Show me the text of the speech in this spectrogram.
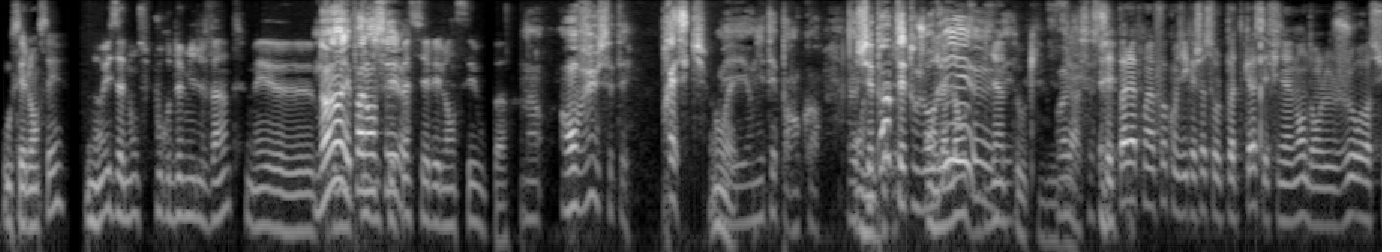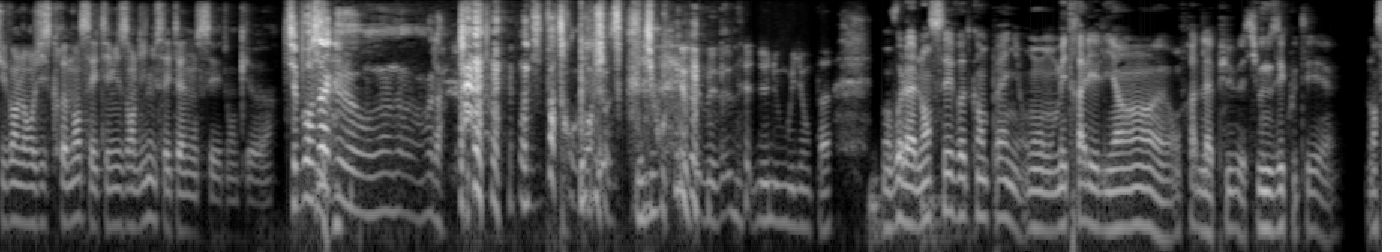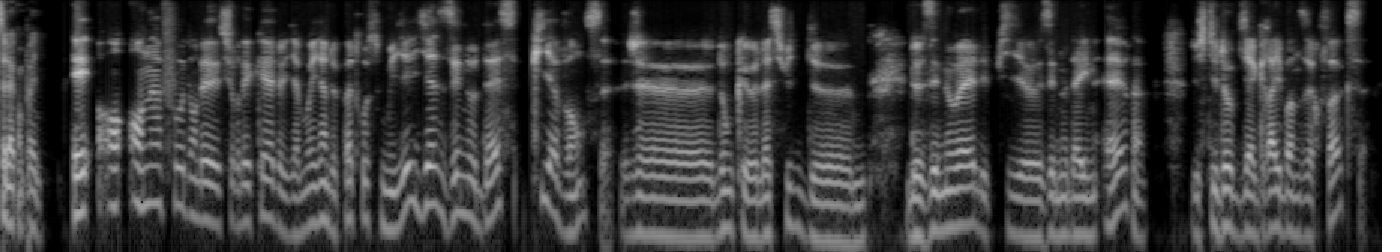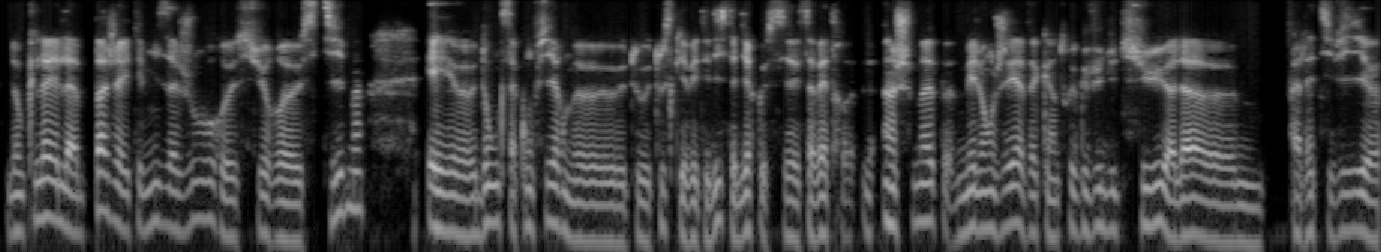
Ou c'est lancé? Non, ils annoncent pour 2020, mais euh, Non, non, elle est pas lancée, Je sais là. pas si elle est lancée ou pas. Non, en vue, c'était presque, Ouais. mais on n'y était pas encore. Euh, On je sais pas, peut-être On aujourd'hui. la lance euh, mais- bientôt, disent. Voilà, c'est ça. C'est pas la première fois qu'on dit quelque chose sur le podcast et finalement dans le jour suivant l'enregistrement ça a été mis en ligne, ça a été annoncé. Donc euh, C'est pour ça que euh, voilà, on dit pas trop grand chose. Du coup, ne nous mouillons pas. Bon voilà, lancez votre campagne. On mettra les liens, euh, on fera de la pub. Si vous nous écoutez, euh, lancez la campagne. Et en, en info dans les, sur lesquelles il y a moyen de pas trop se mouiller, il y a Xenodes qui avance. Je- donc euh, la suite de, de Xenoel et puis euh, Xenodyne R du studio Biagrai Banzer Fox. Donc là, la page a été mise à jour euh, sur euh, Steam et euh, donc ça confirme tout, tout ce qui avait été dit, c'est-à-dire que ça va être un shmup mélangé avec un truc vu du dessus à la à la TV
